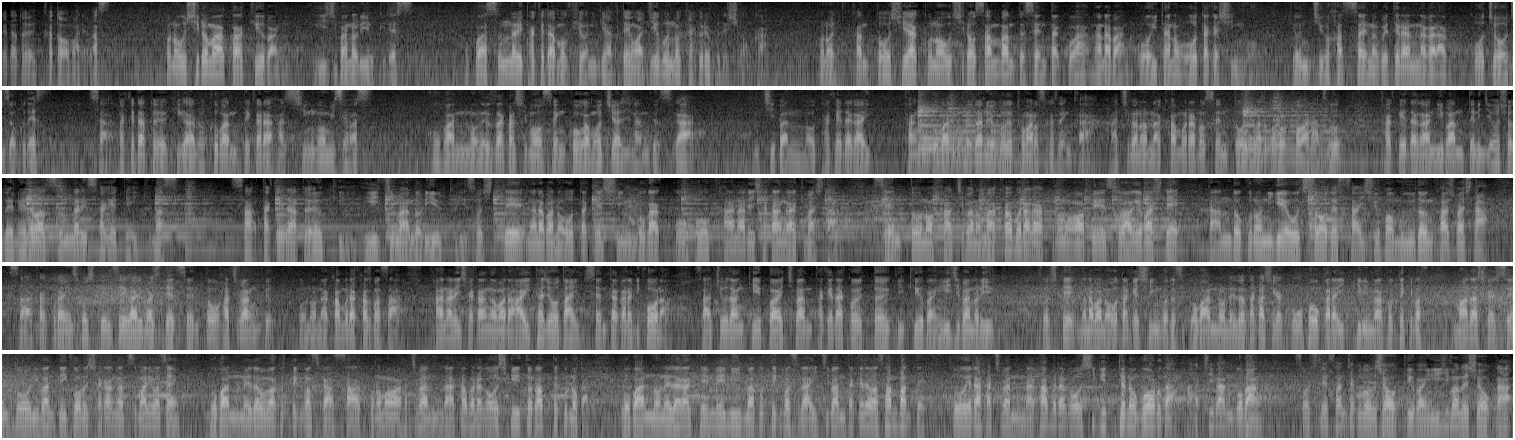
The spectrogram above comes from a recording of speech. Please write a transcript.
武田豊樹かと思われます。この後ろマークは9番飯島紀之です。ここはすんなり武田目標に逆転は十分の脚力でしょうか。この関東主役の後ろ3番手選択は7番大分の大竹慎吾。48歳のベテランながら好調持続です。さあ武田豊樹が6番手から発進を見せます。5番の根高氏も先行が持ち味なんですが1番の武田が一旦5番の根田の横で止まらせませんか。8番の中村の先頭今のところ変わらず武田が2番手に上昇で根田はすんなり下げていきます。さあ武田豊樹飯島紀之そして7番の大竹慎吾が後方かなり車間が空きました。先頭の8番の中村がこのままペースを上げまして単独の逃げを打ちそうです。最終ホームうどんかわしました。さあ各ライン少し牽制がありまして先頭8番この中村和正。かなり車間がまだ空いた状態。センターから2コーナー。さあ中段キープは1番武田豊樹9番飯島紀之。そして7番の大竹慎吾です。5番の根田隆が後方から一気にまくってきます。まだしかし先頭2番手以降の車間が詰まりません。5番の根田もまくってきますがさあこのまま8番中村が押し切りとなってくるのか。5番の根田が懸命にまくってきますが1番武田は3番手。どうやら8番中村が押し切ってのゴールだ。8番5番。そして3着どうでしょう？9番飯島でしょうか？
